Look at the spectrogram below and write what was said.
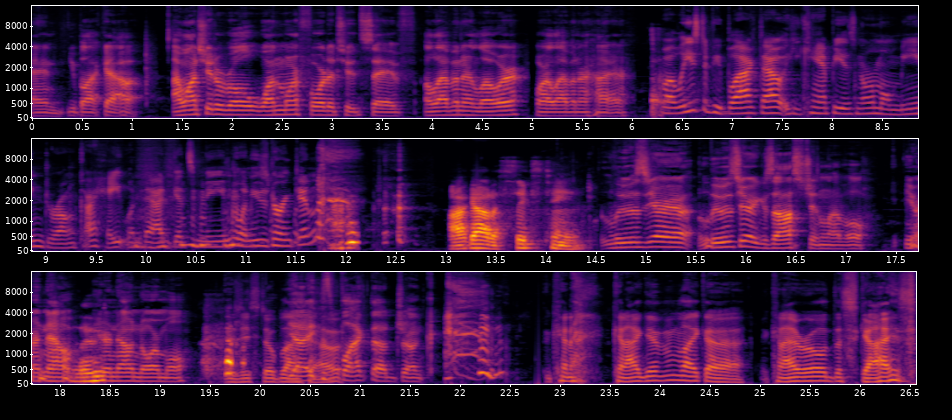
and you black out. I want you to roll one more fortitude save, eleven or lower, or eleven or higher. well, at least if he blacked out, he can't be his normal mean drunk. I hate when Dad gets mean when he's drinking. I got a sixteen. Lose your lose your exhaustion level. You are now Lose? you're now normal. Is he still blacked out? yeah, he's out? blacked out drunk. Can I can I give him like a can I roll disguise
